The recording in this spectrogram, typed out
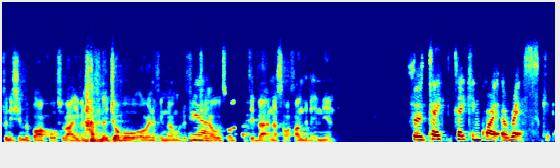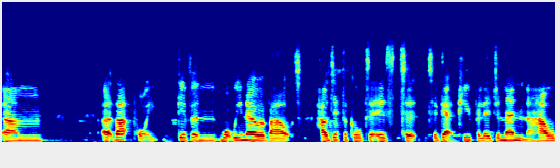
finishing the bar course without even having a job or, or anything knowing what the future yeah. held so i did that and that's how i funded it in the end. So take, taking quite a risk um, at that point given what we know about how difficult it is to to get pupillage and then how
